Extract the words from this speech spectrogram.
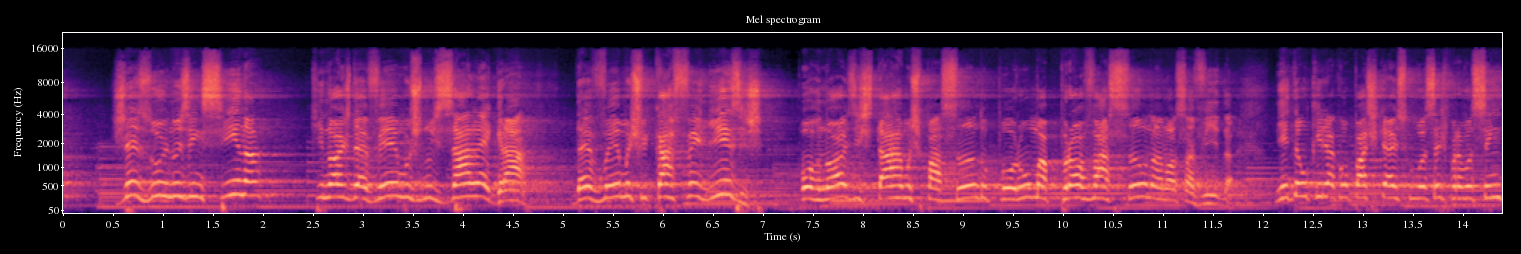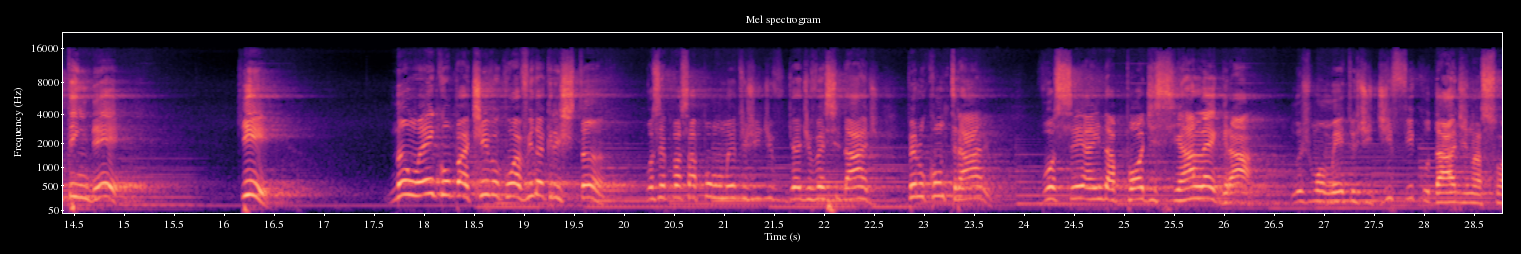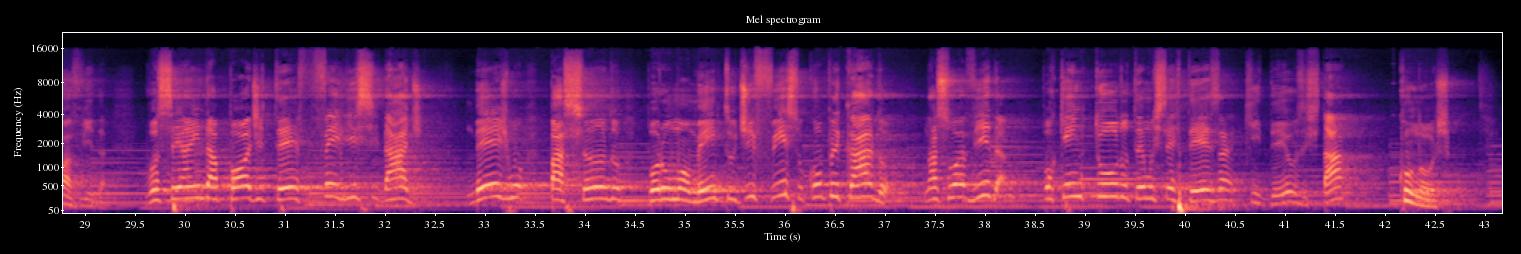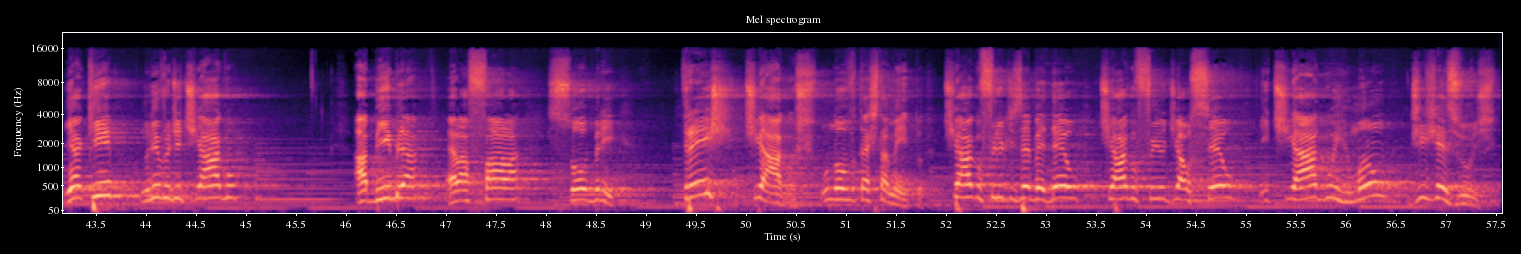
Jesus nos ensina que nós devemos nos alegrar, devemos ficar felizes por nós estarmos passando por uma provação na nossa vida. E então eu queria compartilhar isso com vocês para você entender que não é incompatível com a vida cristã você passar por momentos de, de adversidade. Pelo contrário, você ainda pode se alegrar nos momentos de dificuldade na sua vida. Você ainda pode ter felicidade, mesmo passando por um momento difícil, complicado na sua vida, porque em tudo temos certeza que Deus está conosco. E aqui no livro de Tiago, a Bíblia ela fala sobre três Tiagos no Novo Testamento: Tiago, filho de Zebedeu, Tiago, filho de Alceu e Tiago, irmão de Jesus.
